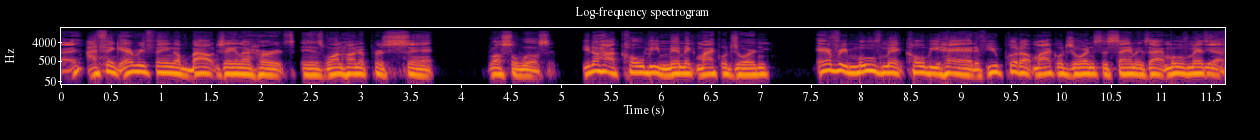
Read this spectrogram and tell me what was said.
Okay. I think everything about Jalen Hurts is 100% Russell Wilson. You know how Kobe mimicked Michael Jordan? Every movement Kobe had, if you put up Michael Jordan's the same exact movements, Yeah.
